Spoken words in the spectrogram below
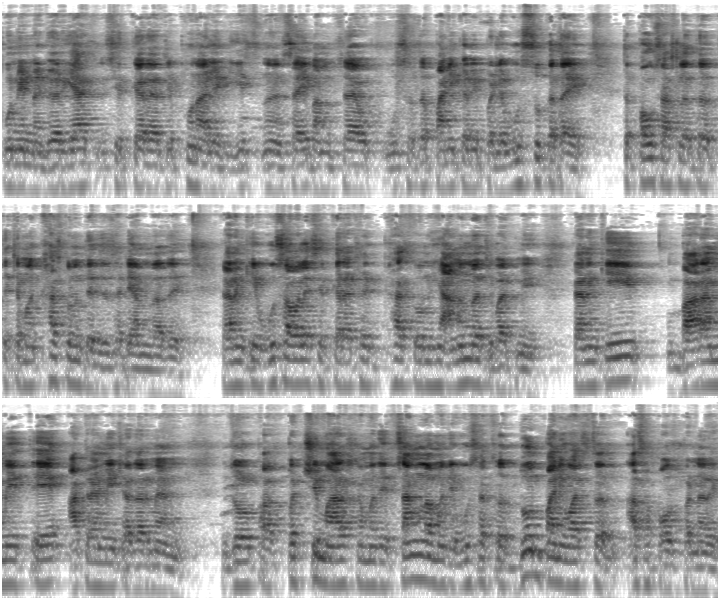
पुणे नगर या शेतकऱ्याचे फोन आले की साहेब आमच्या ऊसाचं पाणी कमी पडलं ऊस सुकत आहे. तर पाऊस असला तर त्याच्यामुळे खास करून त्यांच्यासाठी अंदाज आहे. कारण की ऊसावाल्या शेतकऱ्यासाठी खास करून ही आनंदाची बातमी आहे. कारण की बारा मे ते अठरा मेच्या दरम्यान जवळपास पश्चिम महाराष्ट्रामध्ये चांगला म्हणजे ऊसाचं दोन पाणी वाचतं असा पाऊस पडणार आहे.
